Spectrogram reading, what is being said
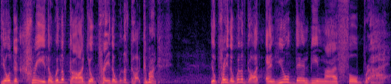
You'll decree the will of God, you'll pray the will of God. Come on. You'll pray the will of God, and you'll then be my full bride.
